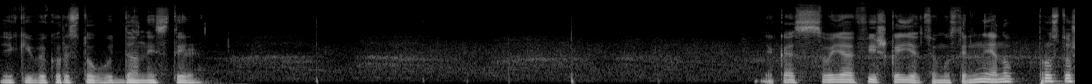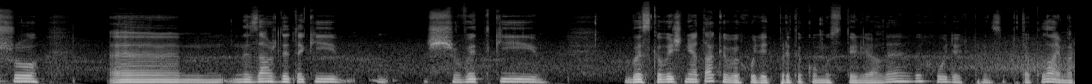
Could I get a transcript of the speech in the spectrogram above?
Які використовують даний стиль. Якась своя фішка є в цьому стилі. Ні, ну просто що е, не завжди такі швидкі блискавичні атаки виходять при такому стилі, але виходять, в принципі. Так, лаймер.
